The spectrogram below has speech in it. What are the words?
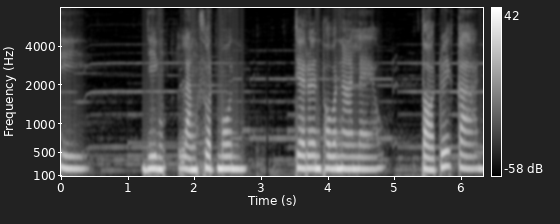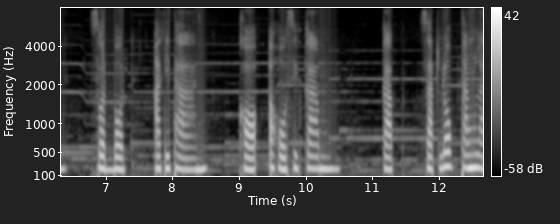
ธี ยิ่งหลังสวดมนต์ เจริญภาวนาแล้ว ต่อด้วยการ สวดบท อธิษฐาน ขออโหสิกรรม กับสัตว์โลกทั้งหล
